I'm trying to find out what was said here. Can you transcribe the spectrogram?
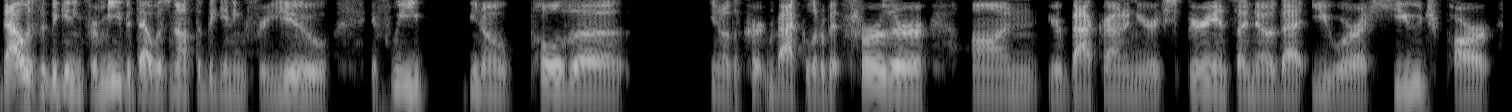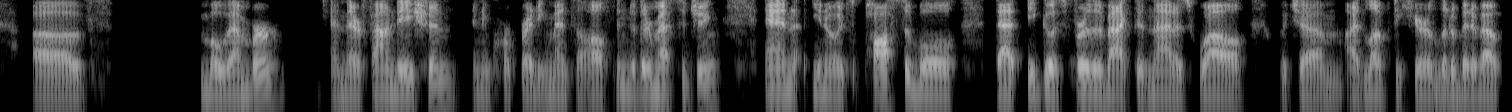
that was the beginning for me, but that was not the beginning for you. If we you know pull the you know the curtain back a little bit further on your background and your experience i know that you were a huge part of movember and their foundation and incorporating mental health into their messaging and you know it's possible that it goes further back than that as well which um, i'd love to hear a little bit about.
